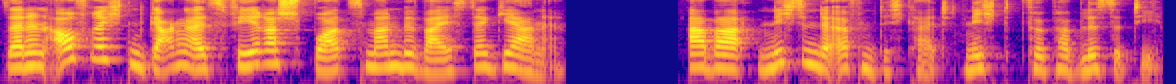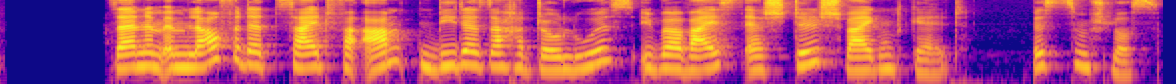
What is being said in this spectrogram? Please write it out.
Seinen aufrechten Gang als fairer Sportsmann beweist er gerne. Aber nicht in der Öffentlichkeit, nicht für Publicity. Seinem im Laufe der Zeit verarmten Widersacher Joe Louis überweist er stillschweigend Geld. Bis zum Schluss.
